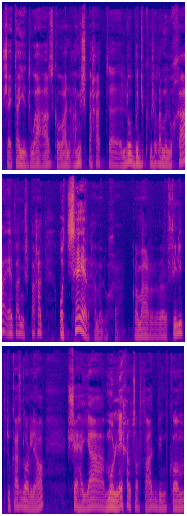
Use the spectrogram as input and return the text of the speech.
שהייתה ידועה אז, כמובן, המשפחת, לא בדיוק משפחת המלוכה, אלא משפחת עוצר המלוכה. כלומר, פיליפ דוכס דורליאון, שהיה מולך על צרפת במקום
